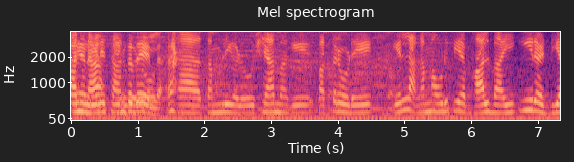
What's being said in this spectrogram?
ಅನ್ನ ಇಂಥದ್ದೇ ಎಲ್ಲ ಆ, ತಂಬ್ಳಿಗಳು ಶ್ಯಾಮಗೆ ಪತ್ರೊಡೆ ಎಲ್ಲ ನಮ್ಮ ಉಡುಪಿಯ ಹಾಲ್ಬಾಯಿ ಈರಡ್ಯ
